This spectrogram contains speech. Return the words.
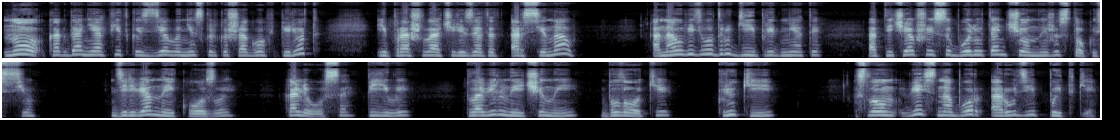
Но когда неофитка сделала несколько шагов вперед и прошла через этот арсенал, она увидела другие предметы, отличавшиеся более утонченной жестокостью. Деревянные козлы, колеса, пилы, плавильные чины, блоки, крюки, словом, весь набор орудий пытки.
